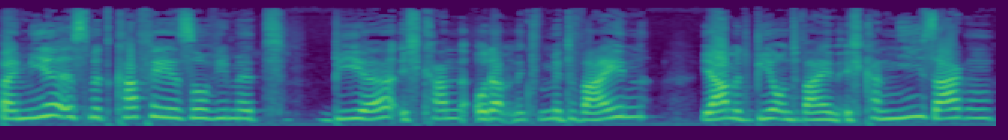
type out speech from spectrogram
Bei mir ist mit Kaffee so wie mit Bier. Ich kann, oder mit Wein, ja, mit Bier und Wein. Ich kann nie sagen,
